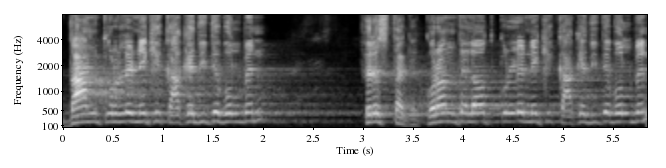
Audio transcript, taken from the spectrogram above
দান করলে নেকি কাকে দিতে বলবেন? ফেরেস্তাকে কোরআন তেলাওয়াত করলে নেকি কাকে দিতে বলবেন?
